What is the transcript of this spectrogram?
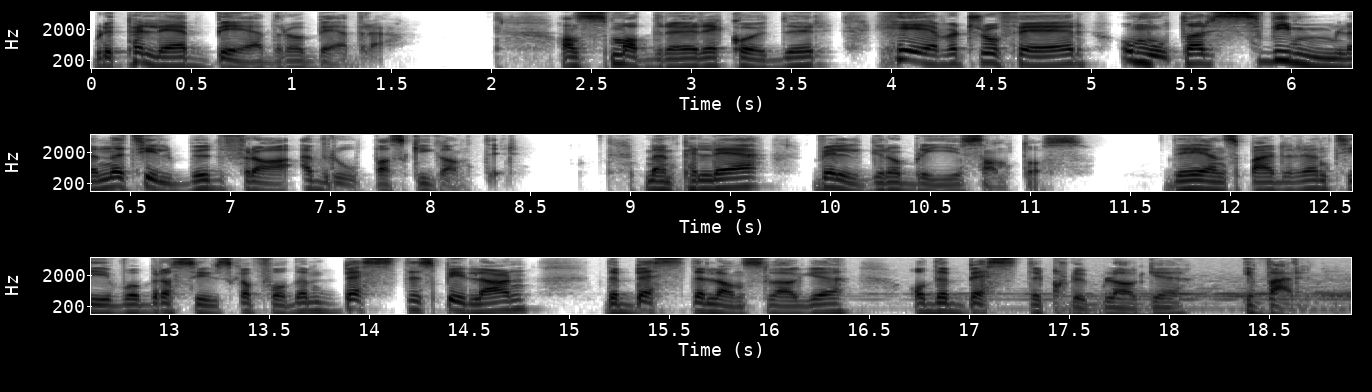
blir Pelé bedre og bedre. Han smadrer rekorder, hever trofeer og mottar svimlende tilbud fra Europas giganter. Men Pelé velger å bli i Santos. Det gjenspeiler en tid hvor Brasil skal få den beste spilleren, det beste landslaget og det beste klubblaget i verden.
